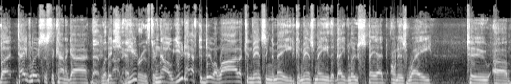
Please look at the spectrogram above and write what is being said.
But Dave Luce is the kind of guy... That would not have you, bruised a grape. No, you'd have to do a lot of convincing to me to convince me that Dave Luce sped on his way to... Uh,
